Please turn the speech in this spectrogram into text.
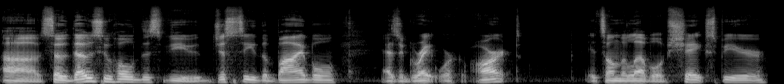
Uh, so those who hold this view just see the Bible as a great work of art. It's on the level of Shakespeare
